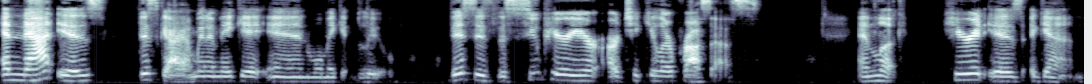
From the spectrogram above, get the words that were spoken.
and that is this guy. I'm going to make it in, we'll make it blue. This is the superior articular process. And look, here it is again.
